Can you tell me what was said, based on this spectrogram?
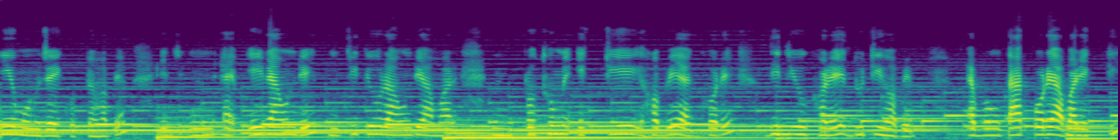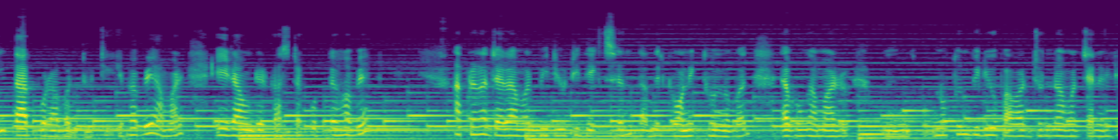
নিয়ম অনুযায়ী করতে হবে। এই রাউন্ডে ৩য় রাউন্ডে আমার ১ম একটি হবে এক ঘরে, দ্বিতীয় ঘরে দুটি হবে এবং তারপরে আবার একটি তারপর আবার দুটি এভাবে আমার এই রাউন্ডের কাজটা করতে হবে। আপনারা যারা আমার ভিডিওটি দেখছেন তাদেরকে অনেক ধন্যবাদ এবং আমার নতুন ভিডিও পাওয়ার জন্য আমার চ্যানেলটি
